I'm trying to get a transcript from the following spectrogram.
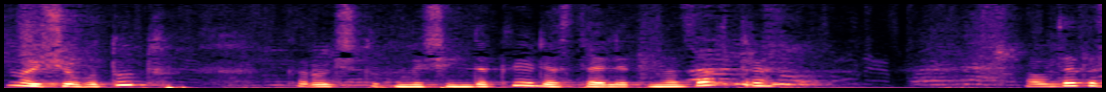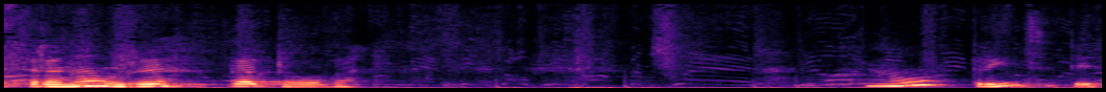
Ну, еще вот тут. Короче, тут мы еще не доклеили, оставили это на завтра. А вот эта сторона уже готова. Ну, в принципе,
